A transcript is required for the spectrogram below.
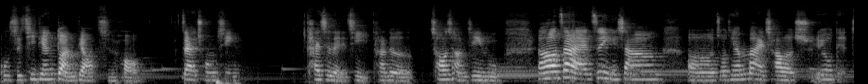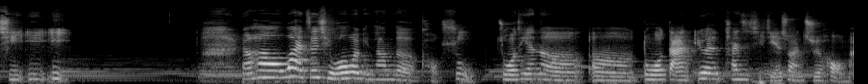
五十七天断掉之后再重新。开始累计它的超强记录，然后再来自营商，呃，昨天卖超了十六点七一亿，然后外资期货未平仓的口数，昨天呢，呃，多单，因为台子期结算之后嘛，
